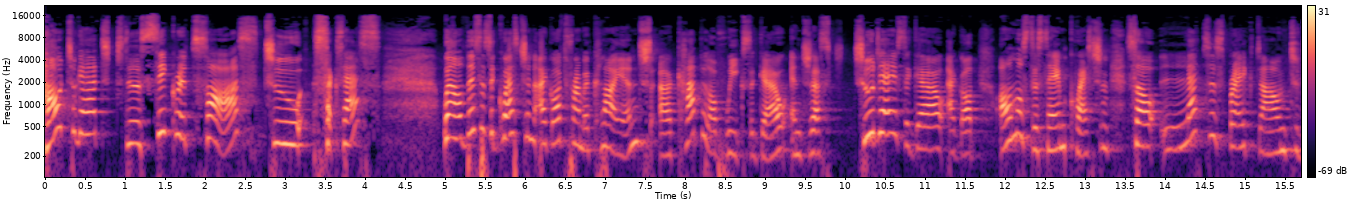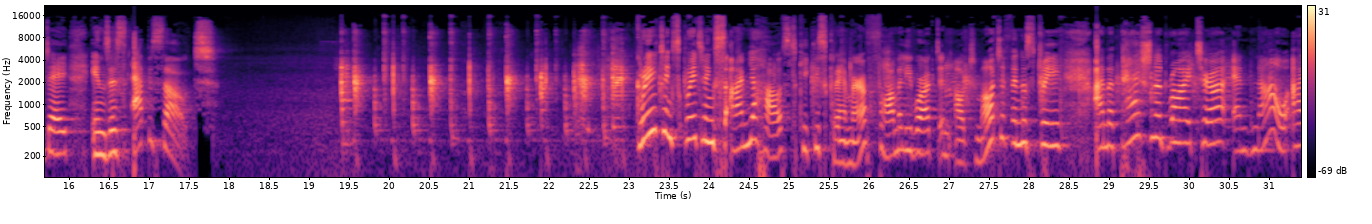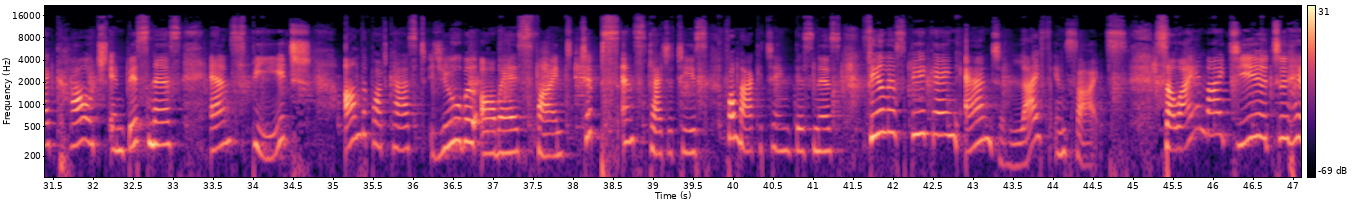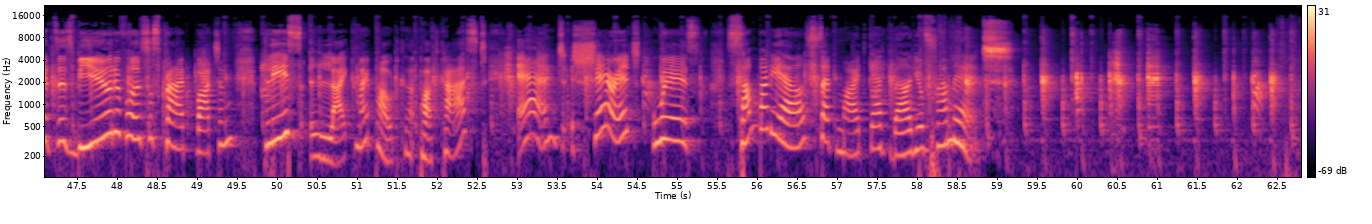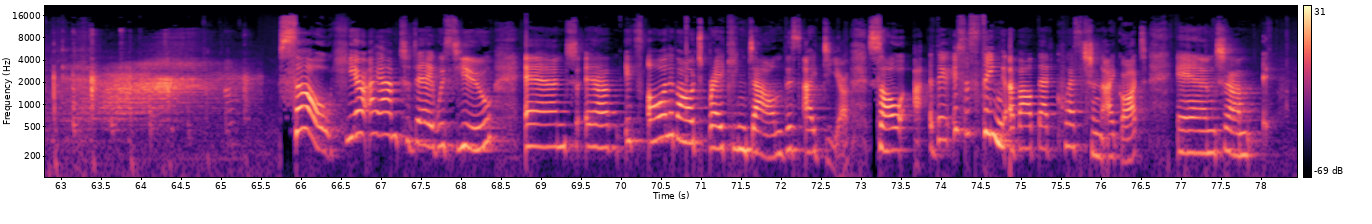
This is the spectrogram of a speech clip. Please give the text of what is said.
How to get the secret sauce to success? Well, this is a question I got from a client a couple of weeks ago, and just two days ago, I got almost the same question. So let's just break down today in this episode. Greetings, greetings. I'm your host, Kikis Cremer, formerly worked in automotive industry. I'm a passionate writer and now I coach in business and speech. On the podcast, you will always find tips and strategies for marketing, business, fearless speaking, and life insights. So I invite you to hit this beautiful subscribe button. Please like my podcast and share it with somebody else that might get value from it. So, here I am today with you, and uh, it's all about breaking down this idea. So, uh, there is a thing about that question I got, and um,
